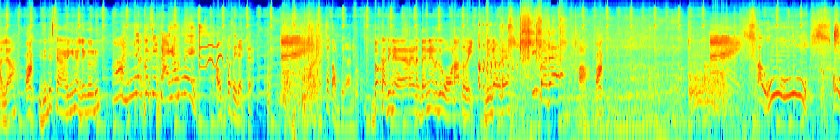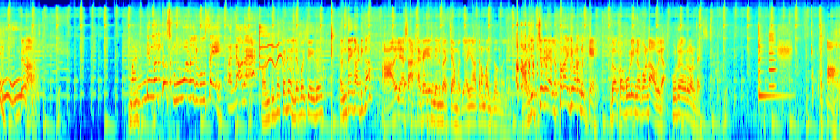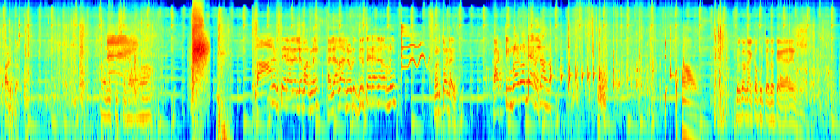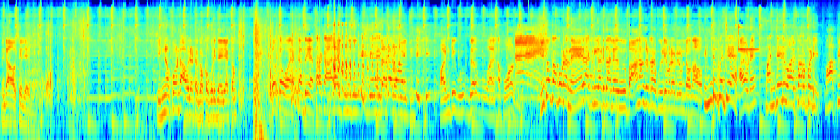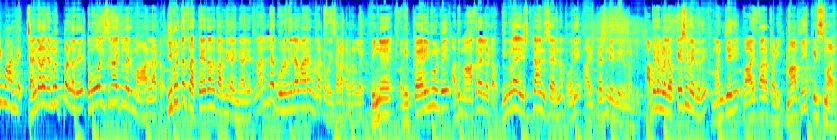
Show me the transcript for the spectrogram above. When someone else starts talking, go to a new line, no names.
അല്ല ഇതിന്റെ സ്റ്റാരിങ്ങിനല്ലേ കേട്?
ശരിയാക്കി തരാം. തമ്പുരാനെ.
ഇതൊക്കെ അതിനേറെയാണ് തന്നെയാണ് ഇത് ഓടാത്തതേ. ഇതിന്റെ അവിടെ? ആ.
ഔ, ഔ,
എന്താടാ
വണ്ടി മൊത്തം സ്ക്രൂ ആണ് ലൂസേ അല്ലാതെ.
വണ്ടിമൊക്കെ അല്ലേ പോയി ചെയ്ത് എന്തേ കാട്ടിക്ക? ആകെ ലേശം അട്ടക്കരി എന്തെങ്കിലും വെച്ചാൽ മതി. അതിനത്രം വലുതൊന്നുമല്ലേ. അജിച്ചൊരു ഹെൽപ്പറായിട്ട് ഇവിടെ നിൽക്കേ. ഇതൊക്കെ കൂടി എന്നെ കൊണ്ടാവൂല. കൂടെ ഡ്രൈവർ കൊണ്ടേ. ആ അടുത്ത. താൻ എടുത്ത് തരാനല്ലേ പറഞ്ഞു? അല്ലാതെ എന്നോട് ഇതിൽ തരാനാ പറഞ്ഞു? എടുത്തോണ്ടേ കൊണ്ടായിരുന്നു ഇതൊക്കെ അതൊക്കെ ഏറെ ഉണ്ട് ഏറെയാണ് ഇതിന്റെ ആവശ്യമില്ലായിരുന്നു ഇന്നൊക്കൊണ്ടാവില്ല കേട്ടോ ഇതൊക്കെ കൂടി നേരിയാക്കാം ഇതൊക്കെ ഒരക്കത് എത്ര കാലായിക്കുന്നത് വണ്ടി ഇത് ഒരക്ക പോകണം ഇതൊക്കെ കൂടെ നേരാക്കി കാട്ടി നല്ലത് വാങ്ങാൻ കിട്ടുന്ന പീടിയ ഇവിടെ ഉണ്ടോന്നാവോ
ഉണ്ട് മഞ്ചേരി വായ്പാറപ്പടി മാപ്പി മാളിൽ.
ചങ്കള നമ്മൾ ഇപ്പൊ ഉള്ളത് ടോയ്സിനായിട്ടുള്ള ഒരു മാളിലാട്ടോ. ഇവിടുത്തെ പ്രത്യേകത എന്ന് പറഞ്ഞു കഴിഞ്ഞാൽ നല്ല ഗുണനിലവാരമുള്ള ടോയ്സുകളാട്ടോ ഇവിടെ ഉള്ളത്. പിന്നെ റിപ്പയറിംഗും ഉണ്ട്. അത് മാത്രമല്ല കേട്ടോ നിങ്ങളെ ഇഷ്ടാനുസരണം ഒരു അൾട്രേഷൻ ചെയ്ത് തരും വണ്ടി. അപ്പൊ നമ്മളെ ലൊക്കേഷൻ വരുന്നത് Manjeri Vaipparappadi Mappy Kids Mall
